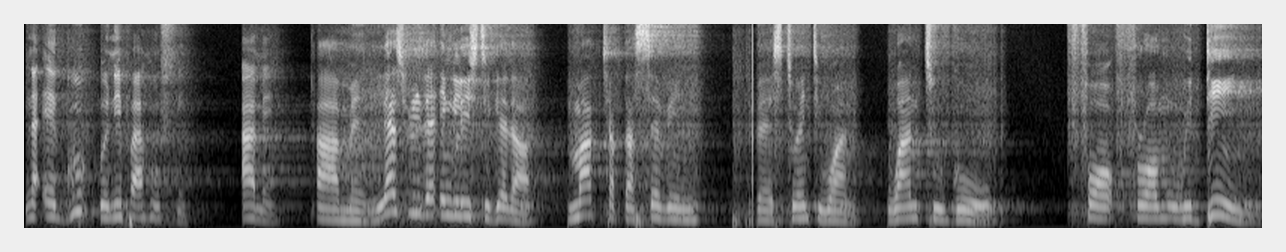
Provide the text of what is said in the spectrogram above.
na egu onipa ho fi amen Amen. Let's read the English together. Mark chapter 7, verse 21. 1 to go. For from within.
